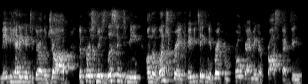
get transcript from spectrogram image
maybe heading into their other job, the person who's listening to me on their lunch break, maybe taking a break from programming or prospecting,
